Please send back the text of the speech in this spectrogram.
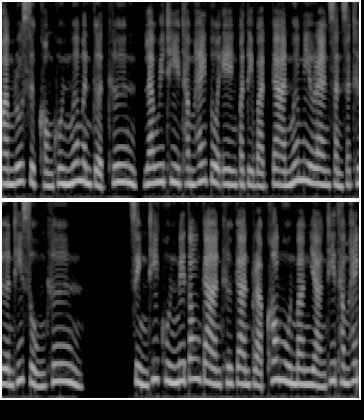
ความรู้สึกของคุณเมื่อมันเกิดขึ้น และวิธีทำให้ตัวเองปฏิบัติการเมื่อมีแรงสั่นสะเทือนที่สูงขึ้น สิ่งที่คุณไม่ต้องการคือการปรับข้อมูลบางอย่างที่ทำให้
